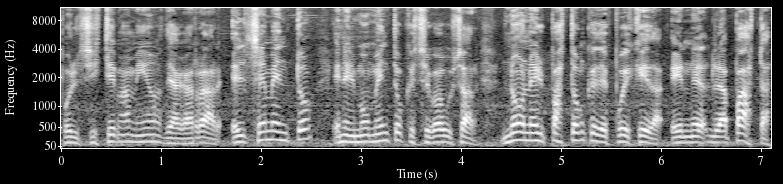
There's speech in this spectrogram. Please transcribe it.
Por el sistema mío de agarrar el cemento en el momento que se va a usar, no en el pastón que después queda, en la pasta.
